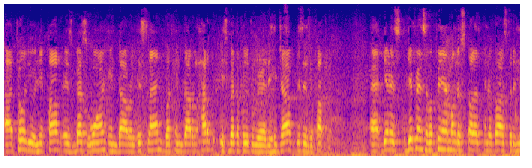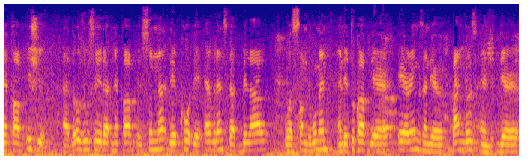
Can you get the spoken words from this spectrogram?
I told you, niqab is best worn in Darul Islam, but in Darul Harb, it's better for you to wear the hijab. This is the fatwa. Uh, there is difference of opinion among the scholars in regards to the niqab issue. Uh, those who say that niqab is sunnah, they quote the evidence that Bilal was from the women and they took off their earrings and their bangles and their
